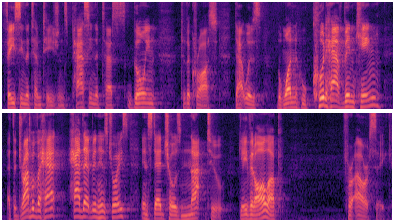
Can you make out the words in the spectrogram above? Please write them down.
facing the temptations, passing the tests, going to the cross. That was the one who could have been king at the drop of a hat, had that been his choice, instead chose not to, gave it all up for our sake.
